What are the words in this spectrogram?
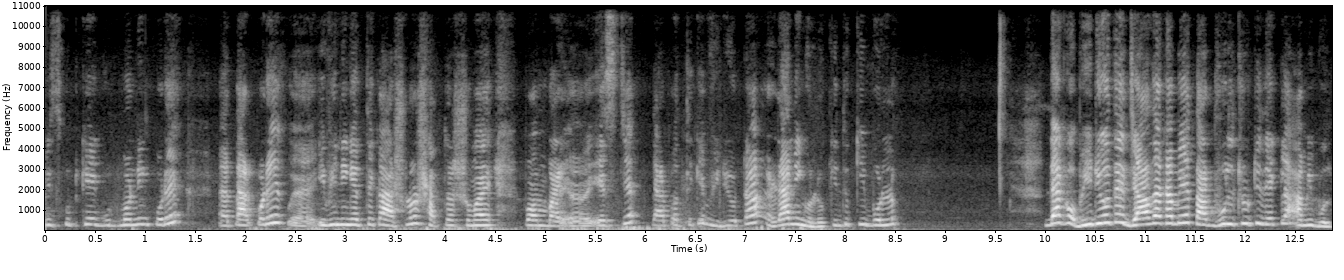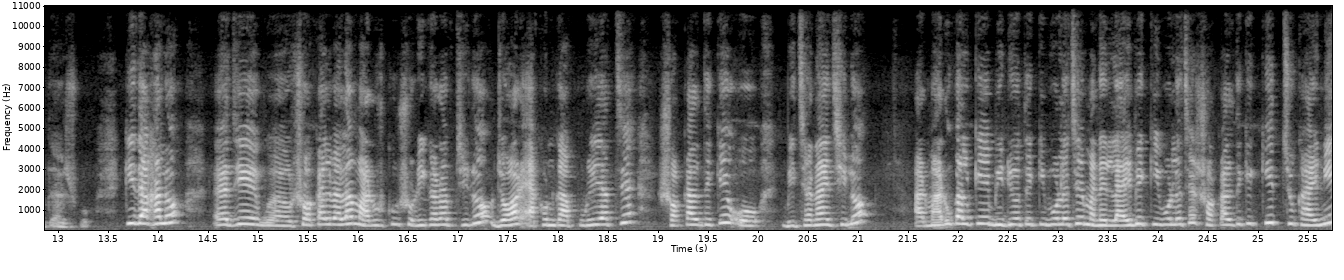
বিস্কুট খেয়ে গুড মর্নিং করে তারপরে ইভিনিংয়ের থেকে আসলো, সাতটার সময় পম এসছে। তারপর থেকে ভিডিওটা রানিং হলো। কিন্তু কি বলল? দেখো, ভিডিওতে যা দেখাবে তার ভুল ত্রুটি দেখলে আমি বলতে আসব। কি দেখাল? যে সকালবেলা মারুর খুব শরীর খারাপ ছিল, জ্বর এখন গা পুড়ে যাচ্ছে। সকাল থেকে ও বিছানায় ছিল। আর মারু কালকে ভিডিওতে কি বলেছে মানে লাইভে কি বলেছে, সকাল থেকে কিচ্ছু খাইনি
